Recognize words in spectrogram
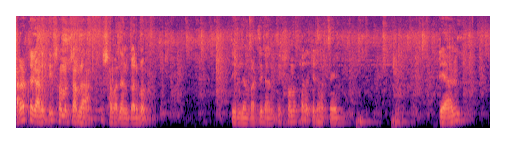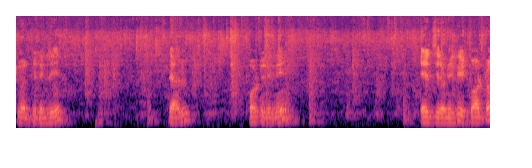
আরও একটা গাণিতিক সমস্যা আমরা সমাধান করব। তিন নাম্বার যে গাণিতিক সমস্যাটা সেটা হচ্ছে tan twenty degree tan forty degree eight zero degree equal to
